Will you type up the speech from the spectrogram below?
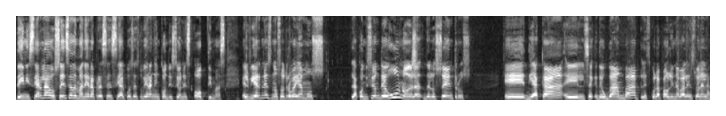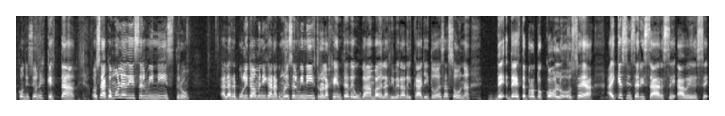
de iniciar la docencia de manera presencial, pues estuvieran en condiciones óptimas. El viernes nosotros veíamos la condición de uno de, los centros eh, de acá, el, de Ugamba, la Escuela Paulina Valenzuela, en las condiciones que está. O sea, ¿cómo le dice el ministro a la República Dominicana, como le dice el ministro, a la gente de Ugamba, de la Ribera del Calle y toda esa zona, de, de este protocolo? O sea, hay que sincerizarse a veces.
